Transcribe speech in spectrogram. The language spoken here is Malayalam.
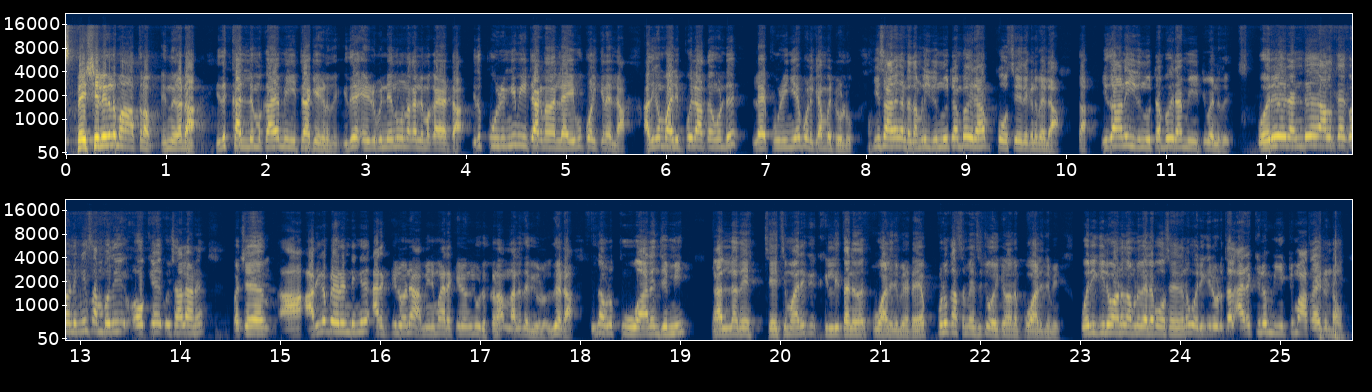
സ്പെഷ്യലുകൾ മാത്രം. ഇന്ന് കേട്ടാ ഇത് കല്ലുമക്കായ മീറ്റ് ആക്കിയത് ഇത് എഴുപതിന് പറഞ്ഞ കല്ലുമക്കായ കേട്ടാ ഇത് പുഴുങ്ങി മീറ്റ് ആക്കണ ലൈവ് പൊളിക്കണല്ല അധികം വലിപ്പമില്ലാത്തത് കൊണ്ട് പുഴുങ്ങിയേ പൊളിക്കാൻ പറ്റുള്ളൂ. ഈ സാധനം കണ്ട? നമ്മൾ ഇരുന്നൂറ്റമ്പത് ഗ്രാം പോസ്റ്റ് ചെയ്തിരിക്കുന്ന വില. ഇതാണ് ഇരുന്നൂറ്റമ്പത് ഗ്രാം മീറ്റ് വേണ്ടത്. ഒരു രണ്ട് ആൾക്കാർക്ക് ഉണ്ടെങ്കിൽ സംഭവം ഓക്കെ കുശാലാണ്. പക്ഷേ അധികം പേരുണ്ടെങ്കിൽ അര കിലോന് മിനിമം അര കിലോ എടുക്കണം. നല്ല തകയുള്ളൂ ഇത് കേട്ടാ ഇത് നമ്മൾ പൂവാലൻ ജമീൻ നല്ലതേ ചേച്ചിമാർക്ക് കിള്ളി തന്നെ പൂവാലി ജമീൻ കേട്ടോ എപ്പോഴും കസ്റ്റമേഴ്സ് ചോദിക്കുന്നതാണ് പൂവാലി ജമീൻ. ഒരു കിലോ ആണ് നമ്മൾ വില പോസ്റ്റ് ചെയ്യുന്നത്. ഒരു കിലോ എടുത്താൽ അര കിലോ മീറ്റ് മാത്രമായിട്ടുണ്ടാവും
